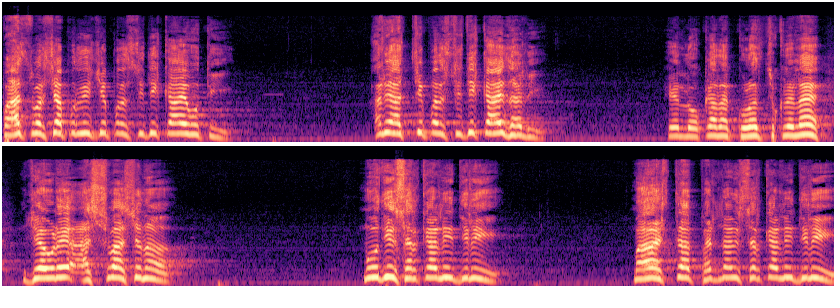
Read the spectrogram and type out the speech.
पाच वर्षापूर्वीची परिस्थिती काय होती? आणि आजची परिस्थिती काय झाली? हे लोकांना कळत चुकलेलं आहे. जेवढे आश्वासनं मोदी सरकारने दिली महाराष्ट्रात फडणवीस सरकारने दिली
